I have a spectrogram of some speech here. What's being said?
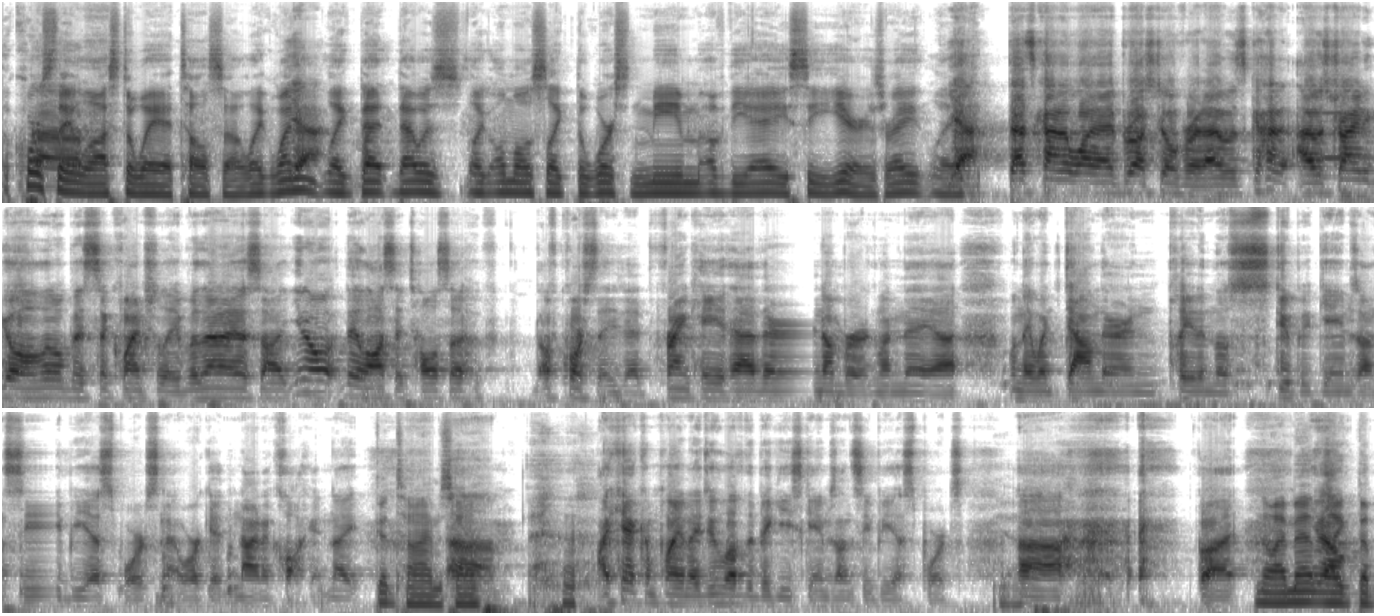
Of course, they Uh, lost away at Tulsa. Like when, yeah. like that, that was like almost like the worst meme of the AAC years, right? Like, Yeah, that's kind of why I brushed over it. I was kind of I was trying to go a little bit sequentially, but then I saw, you know, they lost at Tulsa. Of course they did. Frank Haith had their number when they uh, when they went down there and played in those stupid games on CBS Sports Network at nine o'clock at night. good times, huh? Um, I can't complain. I do love the Big East games on CBS Sports. Uh, but no, I meant you know- like the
